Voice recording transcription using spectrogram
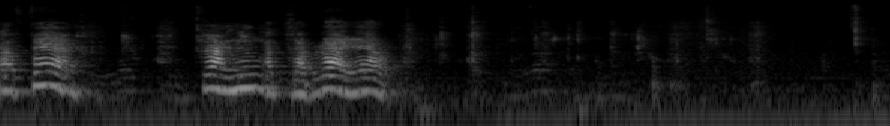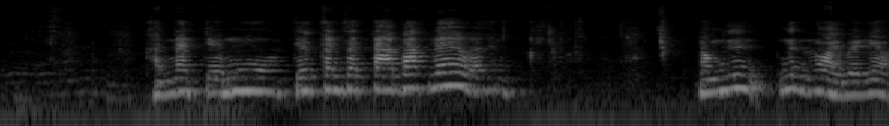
กาแฟร้านนึงกับกลับได้แล้วขนนัดเจอมูเจอกันสตาร์บัคแล้วอะลองเงินเงินลอยไปแล้ว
